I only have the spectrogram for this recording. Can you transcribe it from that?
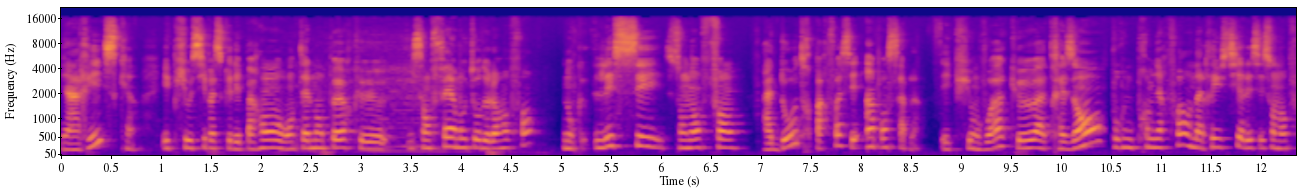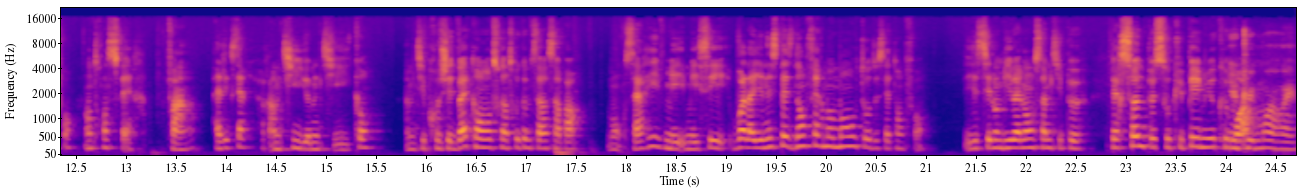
Il y a un risque. Et puis aussi parce que les parents ont tellement peur qu'ils s'enferment autour de leur enfant. Donc laisser son enfant à d'autres, parfois c'est impensable. Et puis on voit que à 13 ans, pour une première fois, on a réussi à laisser son enfant en transfert, enfin à l'extérieur, un petit un petit camp, un petit projet de vacances ou un truc comme ça, sympa. Bon, ça arrive, mais mais c'est voilà, il y a une espèce d'enfermement autour de cet enfant. C'est l'ambivalence un petit peu. Personne peut s'occuper mieux que moi. Que moi ouais.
